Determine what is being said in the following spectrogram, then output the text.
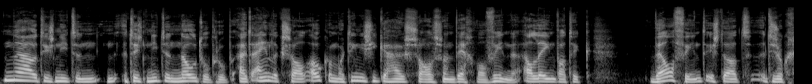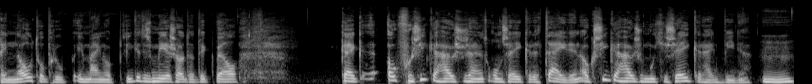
Nou, het is, niet een, het is niet een noodoproep. Uiteindelijk zal ook een Martini ziekenhuis zal zijn weg wel vinden. Alleen wat ik wel vind, is dat het is ook geen noodoproep in mijn optiek. Het is meer zo dat ik wel. Kijk, ook voor ziekenhuizen zijn het onzekere tijden. En ook ziekenhuizen moet je zekerheid bieden. Mm -hmm.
